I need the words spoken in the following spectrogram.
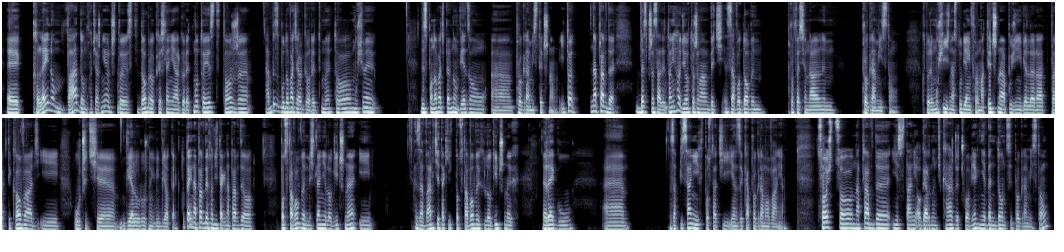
E, Kolejną wadą, chociaż nie wiem, czy to jest dobre określenie algorytmu, to jest to, że aby zbudować algorytmy, to musimy dysponować pewną wiedzą e, programistyczną. I to naprawdę bez przesady. To nie chodzi o to, że mamy być zawodowym, profesjonalnym programistą, który musi iść na studia informatyczne, a później wiele lat praktykować i uczyć się wielu różnych bibliotek. Tutaj naprawdę chodzi tak naprawdę o podstawowe myślenie logiczne i zawarcie takich podstawowych, logicznych reguł, e, zapisanie ich w postaci języka programowania. Coś, co naprawdę jest w stanie ogarnąć każdy człowiek, nie będący programistą.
